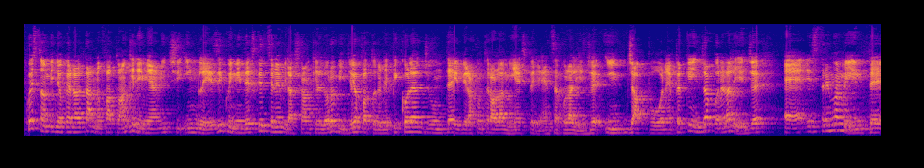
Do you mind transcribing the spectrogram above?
Questo è un video che in realtà hanno fatto anche dei miei amici inglesi quindi in descrizione vi lascio anche il loro video. Io ho fatto delle piccole aggiunte e vi racconterò la mia esperienza con la legge in Giappone perché in Giappone la legge è estremamente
